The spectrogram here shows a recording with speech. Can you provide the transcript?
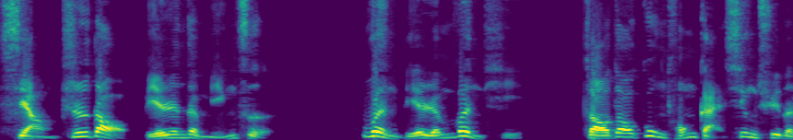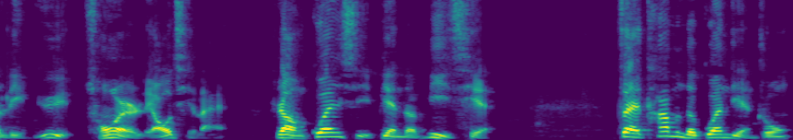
想知道别人的名字，问别人问题，找到共同感兴趣的领域，从而聊起来，让关系变得密切。在他们的观点中，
